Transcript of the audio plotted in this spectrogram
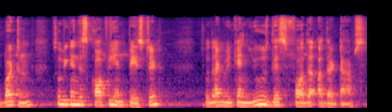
button. So we can just copy and paste it so that we can use this for the other tabs.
